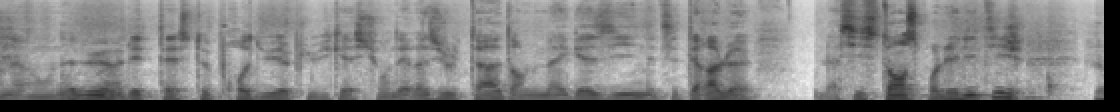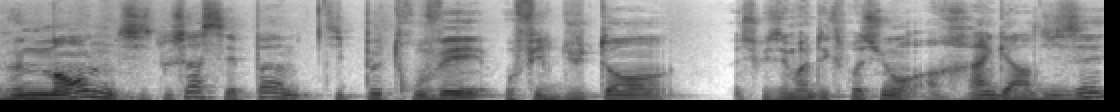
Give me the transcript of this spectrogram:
on a, a vu hein, les tests produits, la publication des résultats dans le magazine, etc., l'assistance pour les litiges. Je me demande si tout ça, c'est pas un petit peu trouvé au fil du temps, excusez-moi l'expression, ringardisé,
